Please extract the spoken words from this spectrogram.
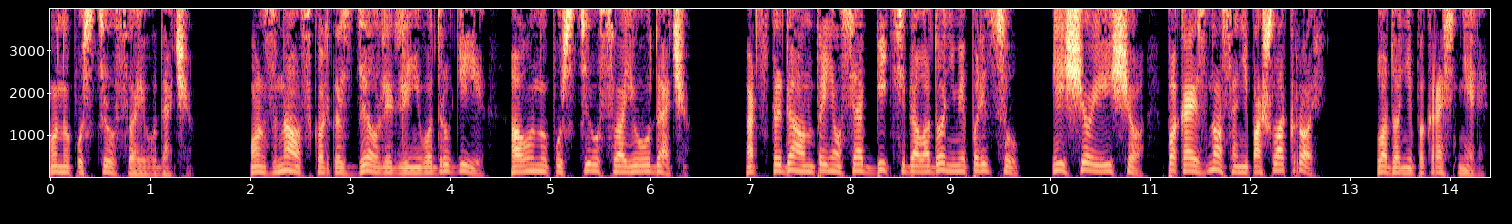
Он упустил свою удачу. Он знал, сколько сделали для него другие, а он упустил свою удачу. От стыда он принялся бить себя ладонями по лицу. Еще и еще, пока из носа не пошла кровь. Ладони покраснели,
